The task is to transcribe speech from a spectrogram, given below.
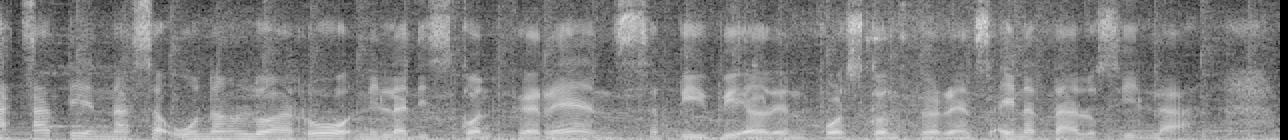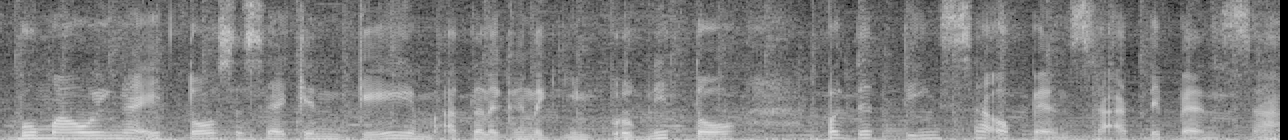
At natin na sa unang laro nila this conference sa PVL Enforce Conference ay natalo sila. Bumawi nga ito sa second game at talagang nag-improve nito pagdating sa opensa at depensa.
